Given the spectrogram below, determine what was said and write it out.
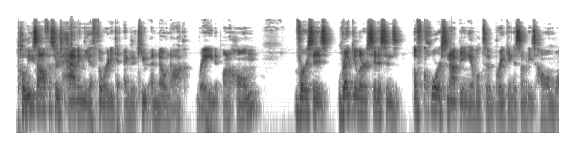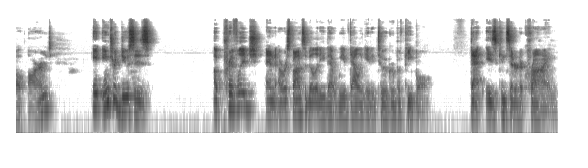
police officers having the authority to execute a no knock raid on a home versus regular citizens, of course, not being able to break into somebody's home while armed, it introduces a privilege and a responsibility that we've delegated to a group of people that is considered a crime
